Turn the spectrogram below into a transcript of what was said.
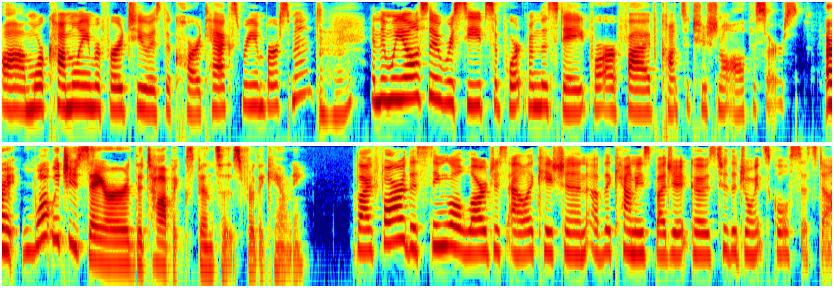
uh, more commonly referred to as the car tax reimbursement. Mm-hmm. And then we also receive support from the state for our five constitutional officers. All right. What would you say are the top expenses for the county? By far, the single largest allocation of the county's budget goes to the joint school system.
